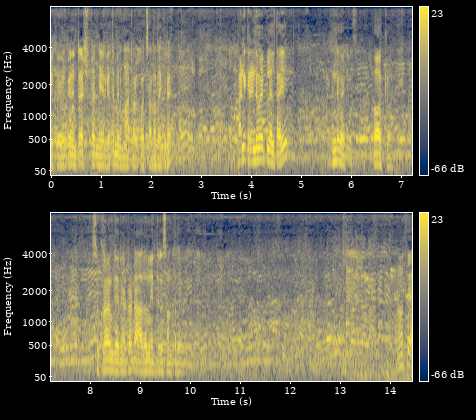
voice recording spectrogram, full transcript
మీకు ఎవరికైనా ఇంట్రెస్ట్ ఉంటే నేరుగా అయితే మీరు మాట్లాడుకోవచ్చు అన్న దగ్గర. పనికి రెండు వైపులు వెళ్తాయి. రెండు వైపు. Okay okay. శుక్రవారం జరిగినటువంటి ఆదోళన ఎద్దుల సంతలు. నమస్తే.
